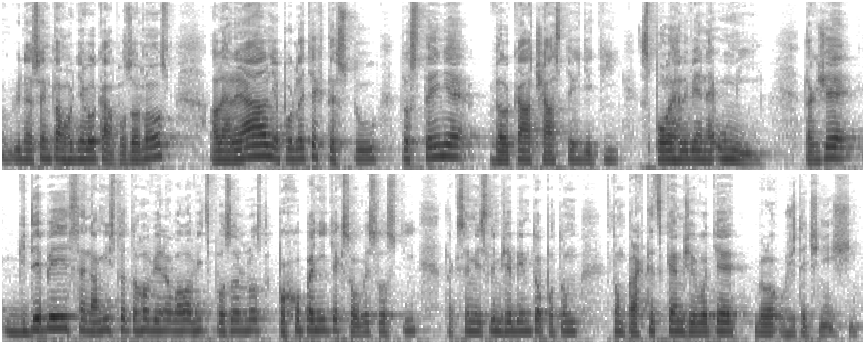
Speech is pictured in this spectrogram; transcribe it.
vynese jim tam hodně velká pozornost, ale reálně podle těch testů to stejně velká část těch dětí spolehlivě neumí. Takže kdyby se namísto toho věnovalo víc pozornost pochopení těch souvislostí, tak si myslím, že by jim to potom v tom praktickém životě bylo užitečnější.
